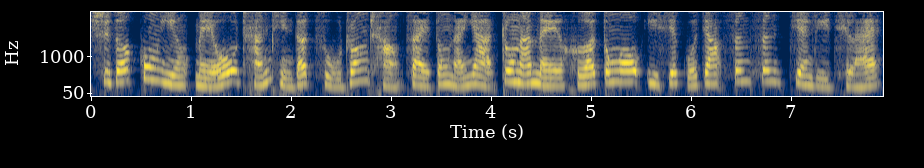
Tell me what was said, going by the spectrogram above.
使得供应美欧产品的组装厂在东南亚、中南美和东欧一些国家纷纷建立起来。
